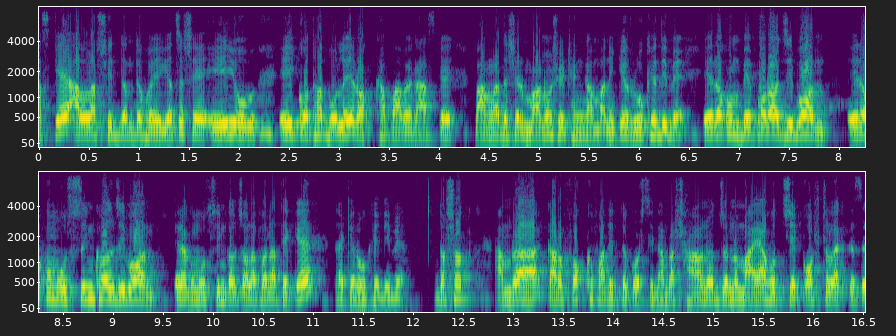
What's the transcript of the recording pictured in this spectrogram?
আজকে আল্লাহর সিদ্ধান্তে হয়ে গেছে, সে এই এই কথা বলে রক্ষা পাবে না। আজকে বাংলাদেশের মানুষ এই ঠেঙ্গাম্বানিকে রুখে দিবে। এরকম বেপরোয়া জীবন, এরকম উচ্ছৃঙ্খল জীবন, এরকম উচ্ছৃঙ্খল চলাফেরা থেকে তাকে রুখে দিবে। দর্শক, আমরা কারও পক্ষপাতিত্ব করছি না, আমরা শাওনের জন্য মায়া হচ্ছে, কষ্ট লাগতেছে,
